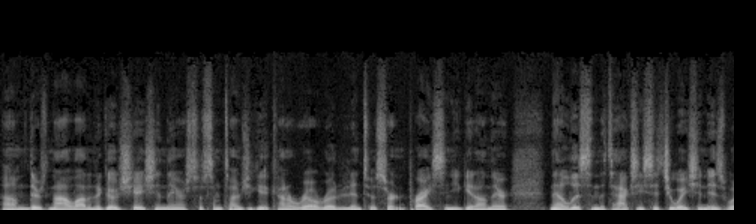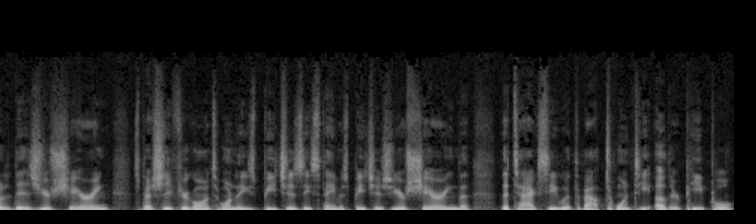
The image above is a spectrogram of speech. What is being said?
Um, there's not a lot of negotiation there, so sometimes you get kind of railroaded into a certain price and you get on there. Now, listen, the taxi situation is what it is. You're sharing, especially if you're going to one of these beaches, these famous beaches, you're sharing the, the taxi with about 20 other people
